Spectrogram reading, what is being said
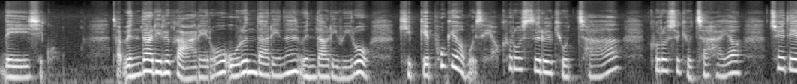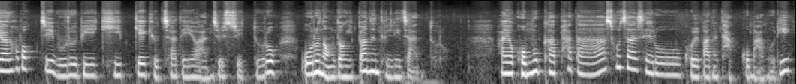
내쉬고 자, 왼 다리를 그 아래로, 오른 다리는 왼 다리 위로 깊게 포개어 보세요. 크로스를 교차, 크로스 교차하여 최대한 허벅지, 무릎이 깊게 교차되어 앉을 수 있도록 오른 엉덩이 뼈는 들리지 않도록 하여 고무카 파다 소자세로 골반을 닫고 마무리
